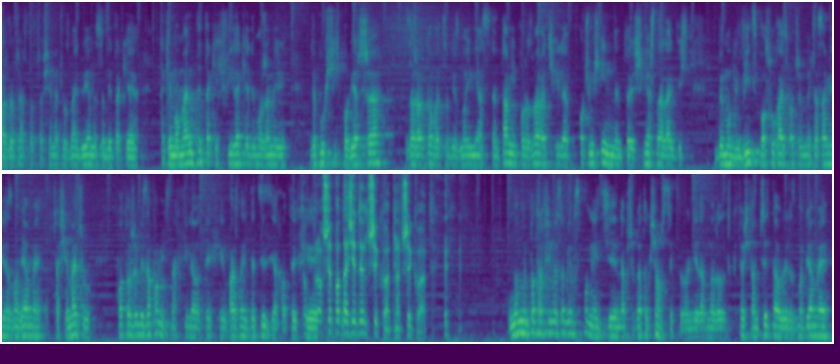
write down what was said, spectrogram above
Bardzo często w czasie meczu znajdujemy sobie takie, takie momenty, takie chwile, kiedy możemy wypuścić powietrze, zażartować sobie z moimi asystentami, porozmawiać chwilę o czymś innym. To jest śmieszne, ale jakbyś by mógł widz posłuchać, o czym my czasami rozmawiamy w czasie meczu, po to, żeby zapomnieć na chwilę o tych ważnych decyzjach, o tych... To proszę podać jeden przykład, na przykład. No my potrafimy sobie wspomnieć e, na przykład o książce, którą niedawno ktoś tam czytał i rozmawiamy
